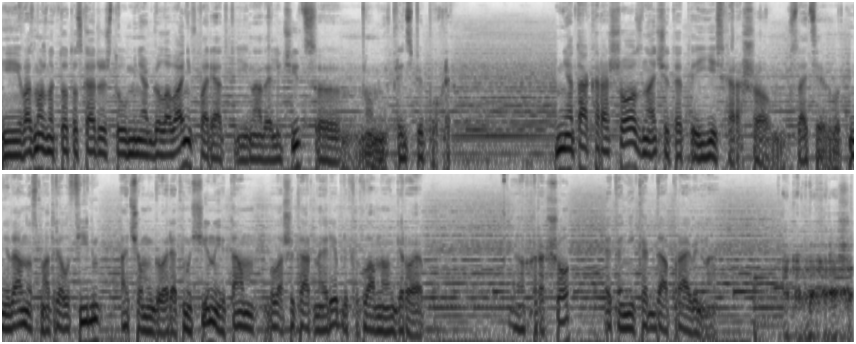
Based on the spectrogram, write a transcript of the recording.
И, возможно, кто-то скажет, что у меня голова не в порядке и надо лечиться, ну, мне, в принципе, похрен. Мне так хорошо, значит, это и есть хорошо. Кстати, вот недавно смотрел фильм «О чем говорят мужчины», и там была шикарная реплика главного героя. «Хорошо – это никогда правильно» когда хорошо.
